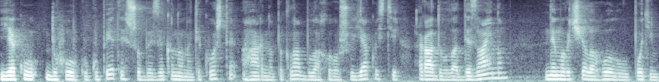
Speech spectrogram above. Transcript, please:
Яку духовку купити, щоб зекономити кошти, гарно пекла, була хорошої якості, радувала дизайном, не морочила голову потім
